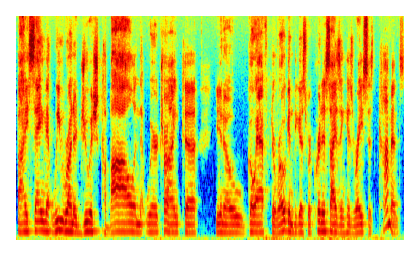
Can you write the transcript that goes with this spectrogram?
by saying that we run a Jewish cabal and that we're trying to, you know, go after Rogan because we're criticizing his racist comments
